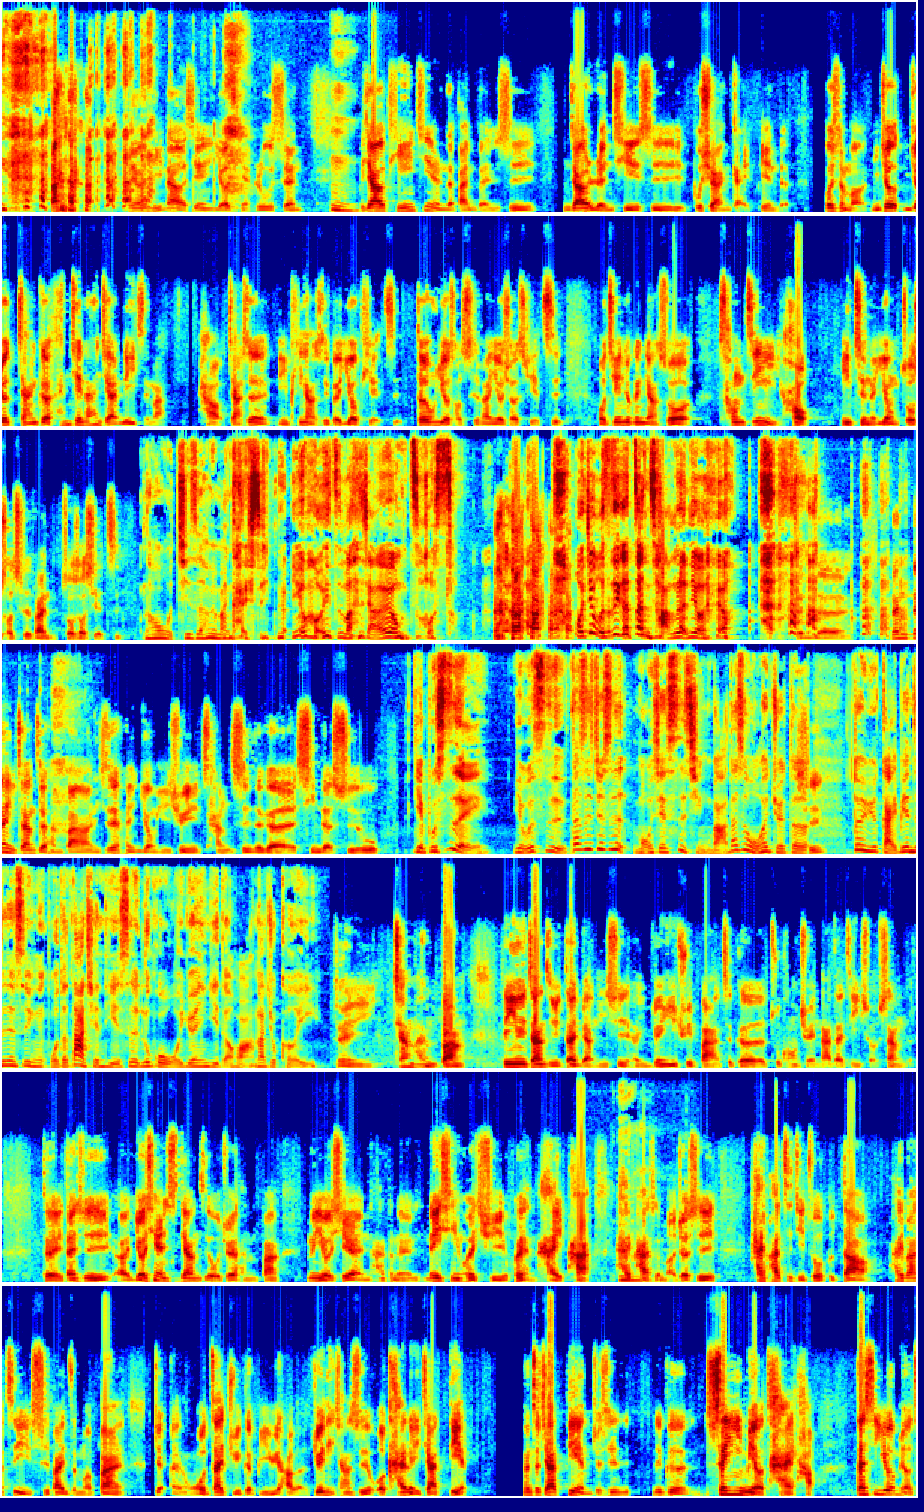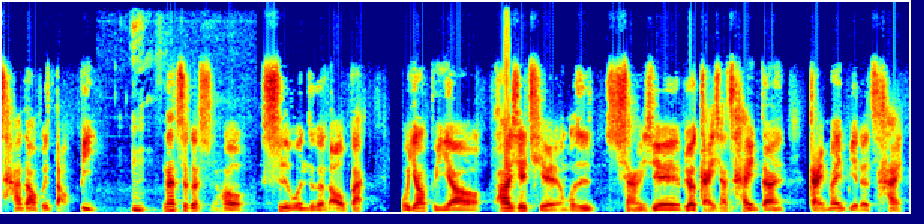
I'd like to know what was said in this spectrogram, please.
没问题。那我先由浅入深，嗯，比较平易近人的版本是。你知道人其实是不喜欢改变的，为什么？你就你就讲一个很简单很简单的例子嘛。好，假设你平常是一个右撇子，都用右手吃饭，右手写字。我今天就跟你讲说，从今以后你只能用左手吃饭，左手写字。然后我其实会蛮开心的，因为我一直蛮想要用左手。我觉得我是一个正常人，有没有？真的？那那你这样子很棒啊！你是很勇于去尝试这个新的事物。也不是哎、欸。也不是，但是就是某一些事情吧。但是我会觉得，对于改变这件事情，我的大前提是，如果我愿意的话，那就可以。对，这样很棒，因为这样子就代表你是很愿意去把这个主控权拿在自己手上的。对，但是呃，有些人是这样子，我觉得很棒。因为有些人他可能内心会去会很害怕，害怕什么？嗯、就是害怕自己做不到，害怕自己失败怎么办？就嗯、呃，我再举一个比喻好了，就有点像是我开了一家店。那这家店就是那个生意没有太好，但是又没有差到会倒闭，嗯，那这个时候试问这个老板，我要不要花一些钱，或是想一些，比如改一下菜单，改卖别的菜？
